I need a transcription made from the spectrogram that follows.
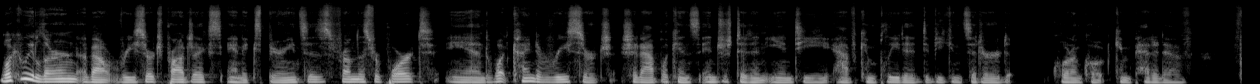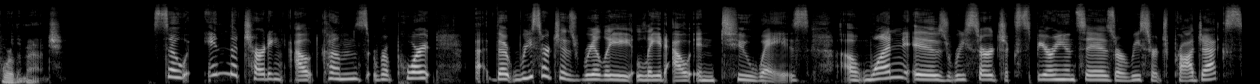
What can we learn about research projects and experiences from this report? And what kind of research should applicants interested in ENT have completed to be considered quote unquote competitive for the match? So, in the charting outcomes report, uh, the research is really laid out in two ways. Uh, one is research experiences or research projects,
